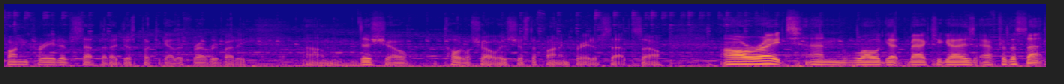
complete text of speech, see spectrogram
fun, creative set that I just put together for everybody. Um, this show, total show, is just a fun and creative set. So, all right, and we'll get back to you guys after the set.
